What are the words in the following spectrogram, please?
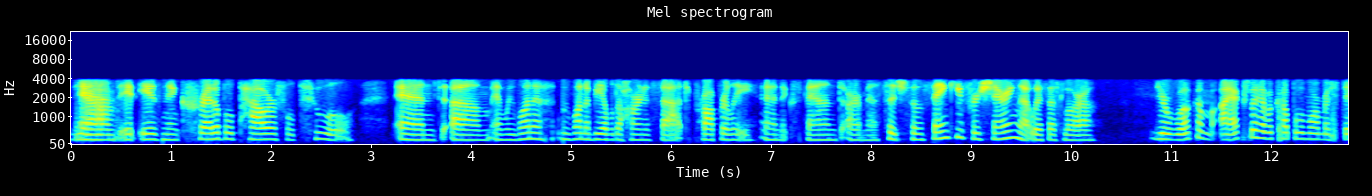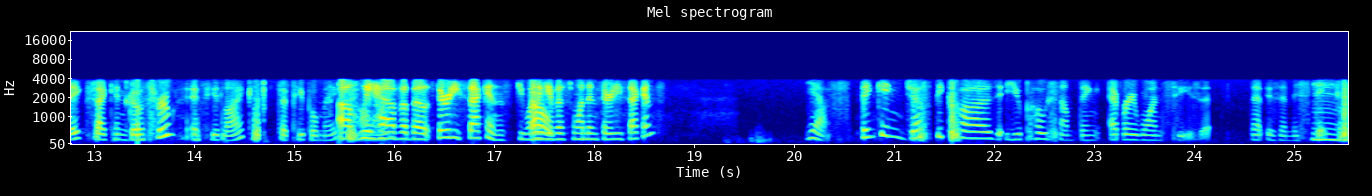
Yeah. And it is an incredible, powerful tool. And um, and we want to we want to be able to harness that properly and expand our message. So thank you for sharing that with us, Laura. You're welcome. I actually have a couple more mistakes I can go through if you'd like that people make. Um, we have about 30 seconds. Do you want to Oh. give us one in 30 seconds? Yes, thinking just because you post something, everyone sees it. That is a mistake. Mm.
